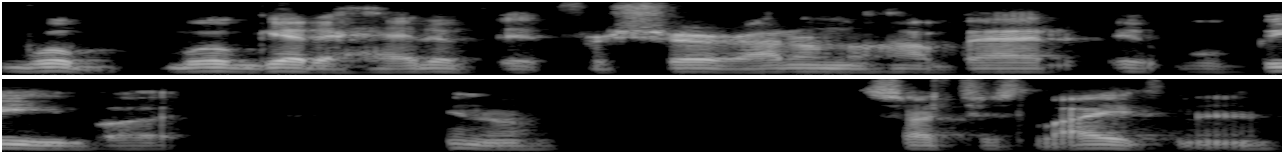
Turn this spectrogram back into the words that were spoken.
we'll we'll get ahead of it for sure. I don't know how bad it will be, but you know, such is life, man.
